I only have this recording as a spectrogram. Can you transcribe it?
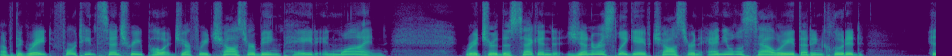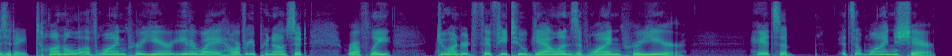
of the great 14th century poet Geoffrey Chaucer being paid in wine. Richard II generously gave Chaucer an annual salary that included, is it a tunnel of wine per year? Either way, however you pronounce it, roughly 252 gallons of wine per year. Hey, it's a it's a wine share.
